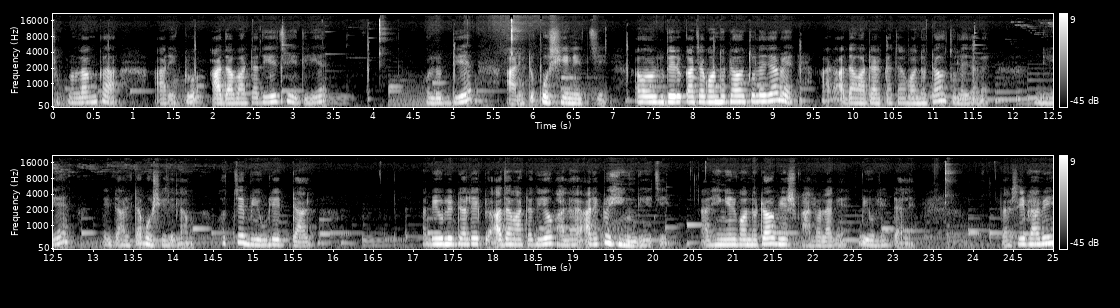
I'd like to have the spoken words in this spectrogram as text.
শুকনো লঙ্কা আর একটু আদা বাটা দিয়েছি, দিয়ে হলুদ দিয়ে আর একটু কষিয়ে নিচ্ছি। আর হলুদের কাঁচা গন্ধটাও চলে যাবে আর আদা বাটার কাঁচা গন্ধটাও চলে যাবে। দিয়ে এই ডালটা বসিয়ে দিলাম। হচ্ছে বিউলির ডাল। আর বিউলির ডালে একটু আদা বাটা দিয়েও ভালো হয়। আর একটু হিং দিয়েছি। আর হিঙের গন্ধটাও বেশ ভালো লাগে বিউলির ডালে। তা সেইভাবেই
